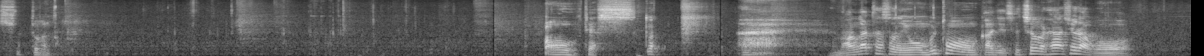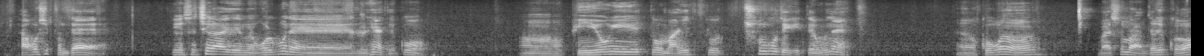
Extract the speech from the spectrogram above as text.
쑥도가 어우 됐어. 끝. 아, 마음 같아서는 이거 물통까지 세척을 하시라고 하고 싶은데 이게 세척하게 되면 올분해를 해야 되고 어, 비용이 또 많이 또 충고되기 때문에 어, 그거는 말씀을 안 드렸고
